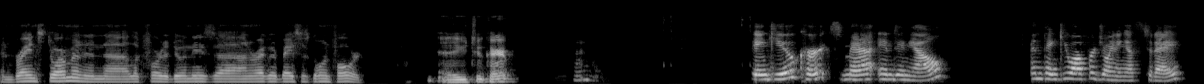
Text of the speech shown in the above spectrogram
and brainstorming, and uh, look forward to doing these uh, on a regular basis going forward. Uh, you too, Curt. Thank you, Curt, Matt, and Danielle. And thank you all for joining us today.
